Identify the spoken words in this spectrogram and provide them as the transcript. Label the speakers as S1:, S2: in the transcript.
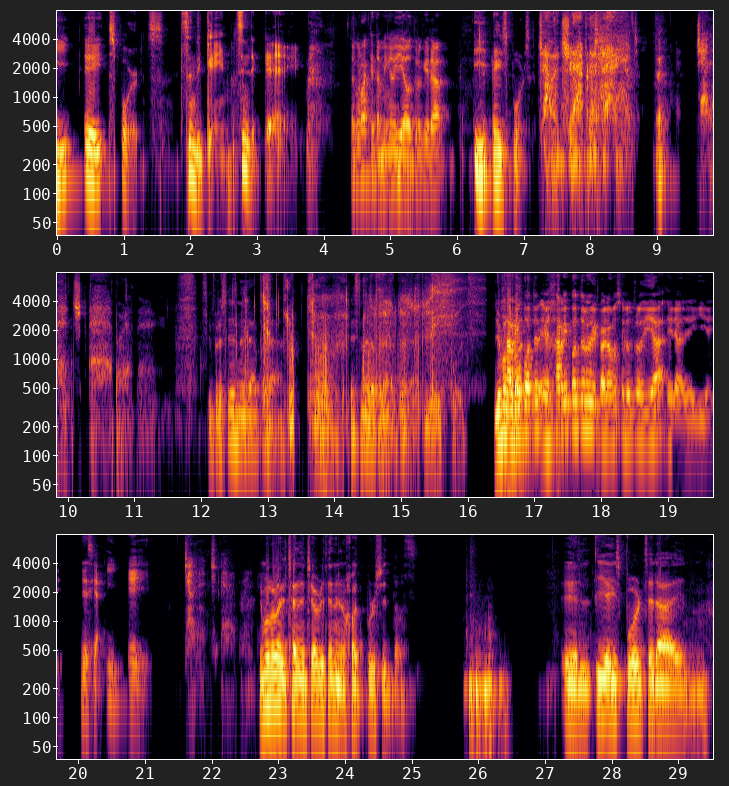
S1: EA Sports.
S2: it's in the game.
S1: It's in the game. ¿Te acuerdas que también había otro que era
S2: EA Sports. Challenge everything. Eh,
S1: Challenge Everything?
S2: sí, pero ese no era para. Ese no era para, para EA Sports. Yo me
S1: Harry
S2: acuerdo.
S1: Potter, el Harry Potter del que hablamos el otro día era de EA. Y decía EA. Challenge Everything.
S2: Yo me acuerdo del Challenge Everything en el Hot Pursuit 2. El EA Sports era en.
